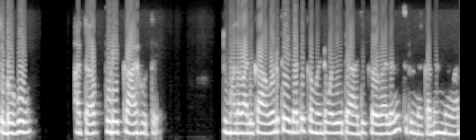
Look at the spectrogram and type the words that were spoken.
तर बघू आता पुढे काय होते तुम्हाला मालिका आवडते का ते कमेंटमध्ये त्याआधी कळवायला विसरू नका. धन्यवाद.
